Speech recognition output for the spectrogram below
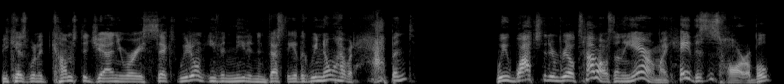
because when it comes to January 6th, we don't even need an investigation. Like, we know how it happened. We watched it in real time. I was on the air. I'm like, hey, this is horrible.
